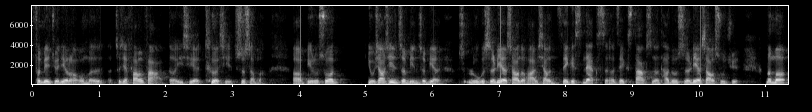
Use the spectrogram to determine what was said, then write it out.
分别决定了我们这些方法的一些特性是什么？呃，比如说。有效性证明这边，如果是链上的话，像 zk snacks 和 zk stocks 呢，它都是链上数据。那么，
